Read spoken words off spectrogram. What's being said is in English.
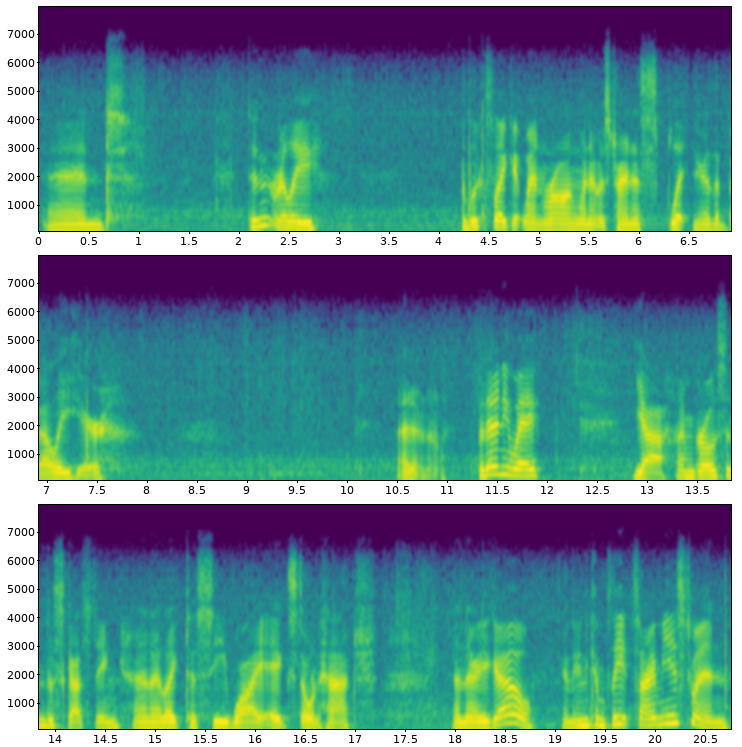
And didn't really it looks like it went wrong when it was trying to split near the belly here. I don't know. But anyway, yeah, I'm gross and disgusting, and I like to see why eggs don't hatch. And there you go, an incomplete Siamese twin.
